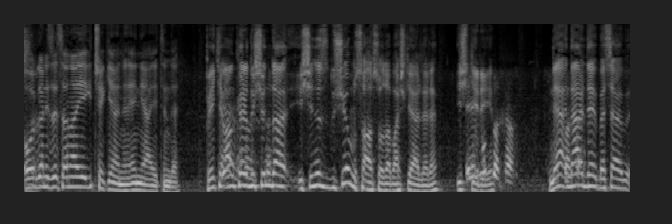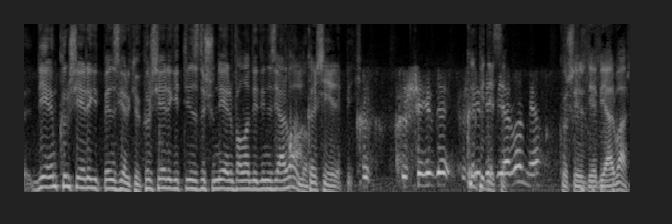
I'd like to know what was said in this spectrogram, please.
Organize sanayiye gidecek yani en nihayetinde. Peki Yani Ankara sonuçta- dışında işiniz düşüyor mu sağa sola başka yerlere? İş E, gereği. mutlaka. Ne, mutlaka. nerede mesela diyelim Kırşehir'e gitmeniz gerekiyor. Kırşehir'e gittiğinizde şunu yerin falan dediğiniz yer var mı? Aa, Kırşehir, Kır, Kırşehir'de Kırşehir diye pidesi. bir yer var mı ya? Kırşehir diye bir yer var.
